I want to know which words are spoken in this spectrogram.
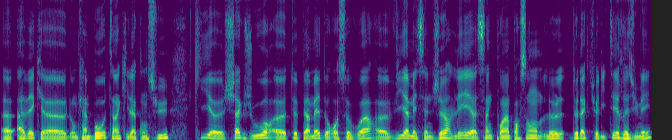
avec donc un bot hein, qu'il a conçu qui chaque jour te permet de recevoir via Messenger les 5 points importants de l'actualité résumés.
